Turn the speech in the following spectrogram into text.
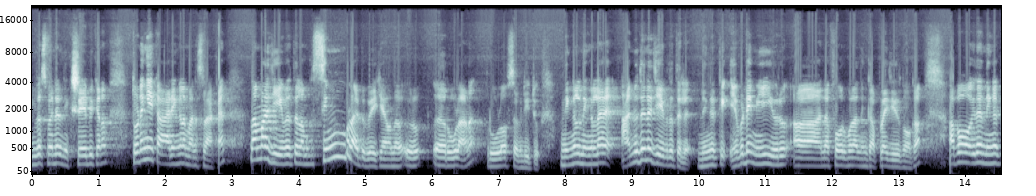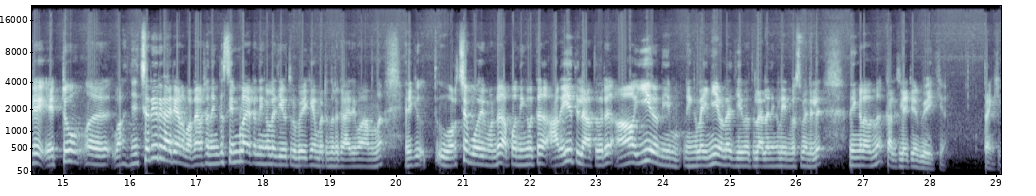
ഇൻവെസ്റ്റ്മെന്റിൽ നിക്ഷേപിക്കണം തുടങ്ങിയ കാര്യങ്ങൾ മനസ്സിലാക്കാൻ നമ്മുടെ ജീവിതത്തിൽ നമുക്ക് സിമ്പിളായിട്ട് ഉപയോഗിക്കാവുന്ന ഒരു റൂളാണ് റൂൾ ഓഫ് സെവന്റി ടു നിങ്ങൾ നിങ്ങളുടെ അനുദിന ജീവിതത്തിൽ നിങ്ങൾക്ക് എവിടെയും ഈ ഒരു ഫോർമുല നിങ്ങൾക്ക് അപ്ലൈ ചെയ്ത് നോക്കാം. അപ്പോൾ ഇത് നിങ്ങൾക്ക് ഏറ്റവും ചെറിയൊരു കാര്യമാണ് പറഞ്ഞത്. പക്ഷേ നിങ്ങൾക്ക് സിമ്പിളായിട്ട് നിങ്ങളുടെ ജീവിതത്തിൽ ഉപയോഗിക്കാൻ പറ്റുന്ന ഒരു കാര്യമാണെന്ന് എനിക്ക് ഉറച്ച ബോധ്യമുണ്ട്. അപ്പോൾ നിങ്ങൾക്ക് അറിയത്തില്ലാത്തവർ ആ ഈ ഒരു നിയമം നിങ്ങളെ ഇനിയുള്ള ജീവിതത്തിൽ അല്ലെങ്കിൽ നിങ്ങളുടെ ഇൻവെസ്റ്റ്മെന്റിൽ നിങ്ങളൊന്ന് കാൽക്കുലേറ്റ് ചെയ്യാൻ ഉപയോഗിക്കുക. താങ്ക്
